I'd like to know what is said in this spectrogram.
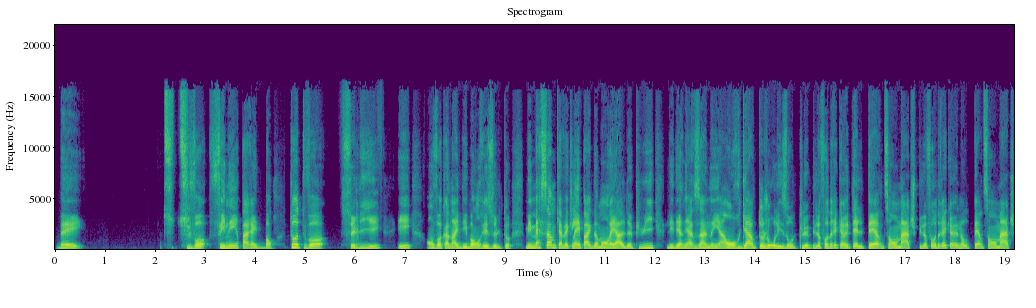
ben, tu, vas finir par être bon. Tout va se lier et on va connaître des bons résultats. Mais il me semble qu'avec l'impact de Montréal depuis les dernières années, hein, on regarde toujours les autres clubs. Puis là, il faudrait qu'un tel perde son match. Puis là, il faudrait qu'un autre perde son match.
